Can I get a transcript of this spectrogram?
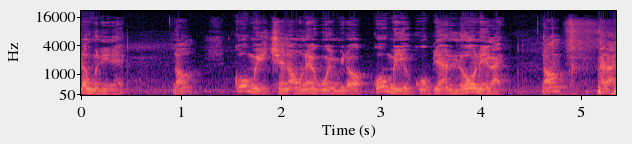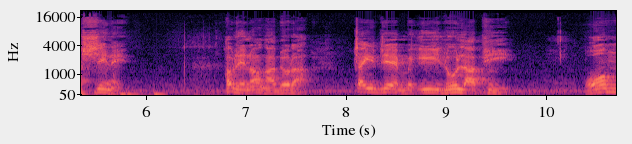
လုပ်မနေနဲ့နော်ကို့မေချင်းအောင်နဲ့ဝင်ပြီးတော့ကို့မေကိုကိုပြန်လိုးနေလိုက်နော်အဲ့ဒါရှင်းတယ်ဟုတ်တယ်နော်ငါပြောတာကြိုက်တဲ့မအေးလိုးလာဖြီဘောမ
